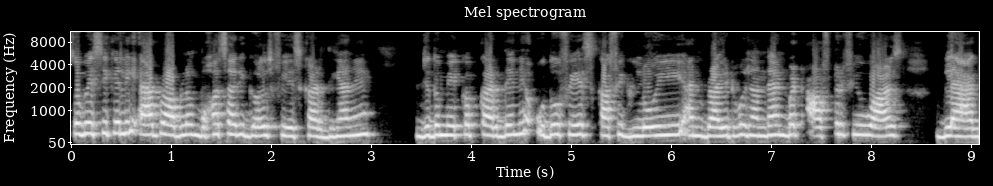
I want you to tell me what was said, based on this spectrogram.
so basically ਇਹ ਪ੍ਰੋਬਲਮ ਬਹੁਤ ਸਾਰੀ ਗਰਲਸ ਫੇਸ ਕਰਦੀਆਂ ਨੇ। ਜਦੋਂ ਮੇਕਅਪ ਕਰਦੇ ਨੇ, ਉਦੋਂ ਫੇਸ ਕਾਫੀ ਗਲੋਈ ਐਂਡ ਬ੍ਰਾਈਟ ਹੋ ਜਾਂਦਾ ਹੈ but after few hours black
